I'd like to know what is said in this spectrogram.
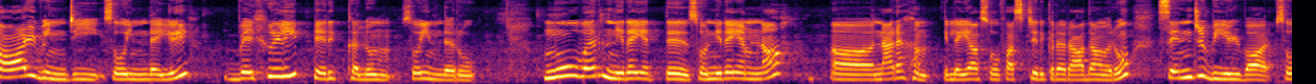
தாழ்வின்றி ஸோ இந்த இல் வெகுளி பெருக்கலும் ஸோ இந்த ரூ. மூவர் நிறையத்து. ஸோ நிறையம்னா நரகம் இல்லையா? ஸோ ஃபஸ்ட் இருக்கிற ராதா வரும். சென்று வீழ்வார். ஸோ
